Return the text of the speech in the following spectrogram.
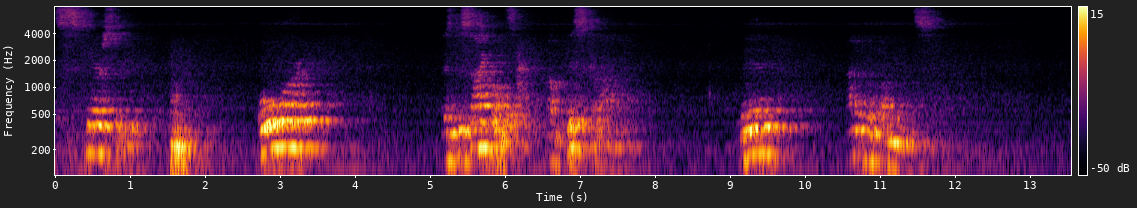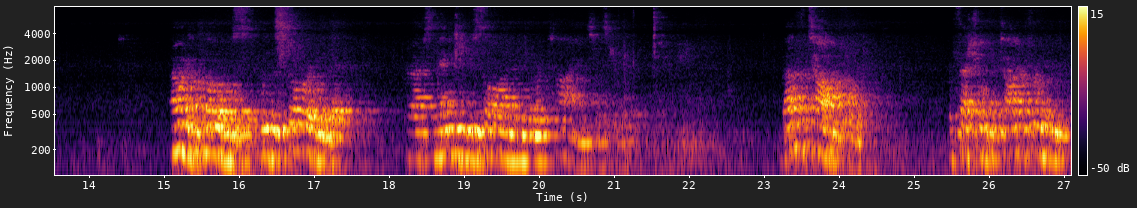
scarcity. Or as disciples of this God, live abundance. I want to close with a story that perhaps many of you saw in the New York Times yesterday about a photographer, professional photographer who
